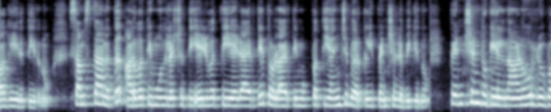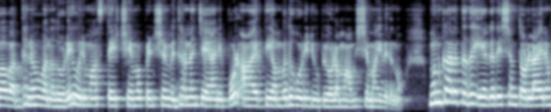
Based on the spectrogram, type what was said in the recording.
വകയിരുത്തിയിരുന്നു. സംസ്ഥാനത്ത് അറുപത്തിമൂന്ന് ലക്ഷത്തി എഴുപത്തി ഏഴായിരത്തി തൊള്ളായിരത്തി മുപ്പത്തി അഞ്ച് പേർക്ക് ഈ പെൻഷൻ ലഭിക്കുന്നു. പെൻഷൻ തുകയിൽ നാനൂറ് രൂപ വർധനവ് വന്നതോടെ ഒരു മാസത്തെ ക്ഷേമ പെൻഷൻ വിതരണം ചെയ്യാൻ ഇപ്പോൾ ആയിരത്തി അമ്പത് കോടി രൂപയോളം ആവശ്യമായി വരുന്നു. മുൻകാലത്തത് ഏകദേശം തൊള്ളായിരം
